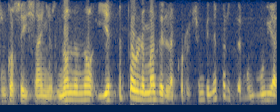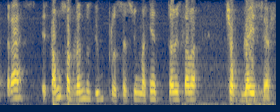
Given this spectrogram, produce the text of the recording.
cinco o seis años. No, no, no. Y este problema de la corrupción viene pero de muy, muy atrás. Estamos hablando de un proceso, imagínate, todavía estaba Chuck Blazer,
